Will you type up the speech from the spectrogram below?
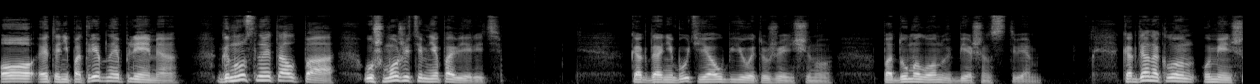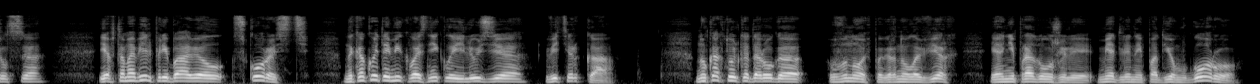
«О, это непотребное племя! Гнусная толпа! Уж можете мне поверить!» «Когда-нибудь я убью эту женщину», — подумал он в бешенстве. Когда наклон уменьшился, и автомобиль прибавил скорость, на какой-то миг возникла иллюзия ветерка. Но как только дорога вновь повернула вверх, и они продолжили медленный подъем в гору,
